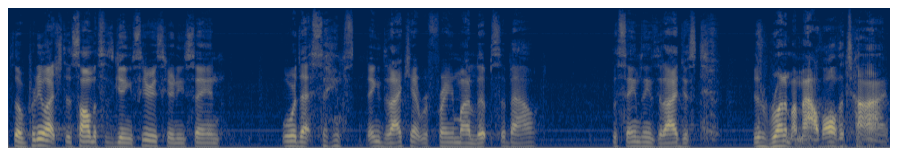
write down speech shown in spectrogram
So, pretty much, the psalmist is getting serious here, and he's saying, Lord, that same thing that I can't refrain my lips about, the same things that I just, just run in my mouth all the time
